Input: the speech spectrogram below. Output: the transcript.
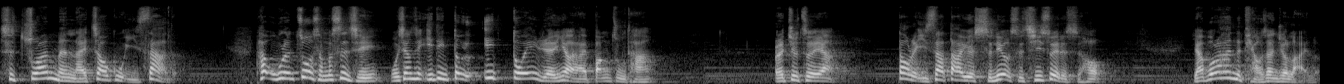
是专门来照顾以撒的。他无论做什么事情，我相信一定都有一堆人要来帮助他。而就这样，到了以撒大约十六、十七岁的时候，亚伯拉罕的挑战就来了，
